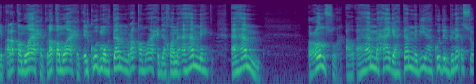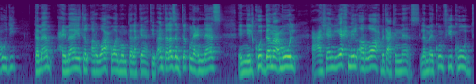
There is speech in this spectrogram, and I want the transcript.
يبقى رقم واحد رقم واحد. الكود مهتم؟ رقم واحد يا إخوانا. أهم أهم عنصر أو أهم حاجة اهتم بيها كود البناء السعودي تمام؟ حماية الأرواح والممتلكات. يبقى أنت لازم تقنع الناس إن الكود ده معمول عشان يحمي الأرواح بتاعت الناس. لما يكون في كود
